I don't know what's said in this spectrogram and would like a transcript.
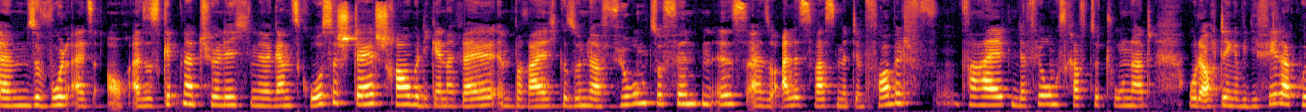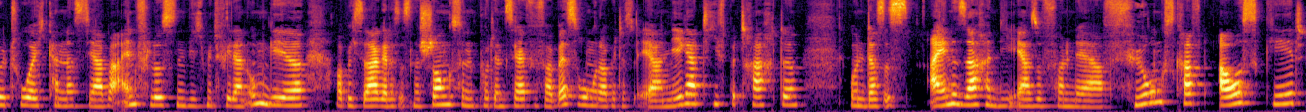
Ähm, sowohl als auch. Also es gibt natürlich eine ganz große Stellschraube, die generell im Bereich gesunder Führung zu finden ist. Also alles, was mit dem Vorbildverhalten der Führungskraft zu tun hat oder auch Dinge wie die Fehlerkultur. Ich kann das ja beeinflussen, wie ich mit Fehlern umgehe, ob ich sage, das ist eine Chance, ein Potenzial für Verbesserung oder ob ich das eher negativ betrachte. Und das ist eine Sache, die eher so von der Führungskraft ausgeht.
